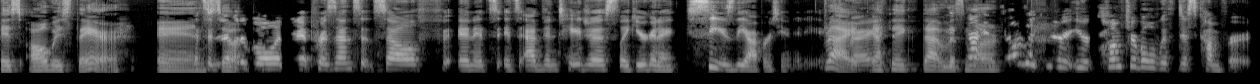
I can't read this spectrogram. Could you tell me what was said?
is always there and it's inevitable so, and it presents itself and it's it's advantageous like you're gonna seize the opportunity right, right? i think that was more it sounds like you're you're comfortable with discomfort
